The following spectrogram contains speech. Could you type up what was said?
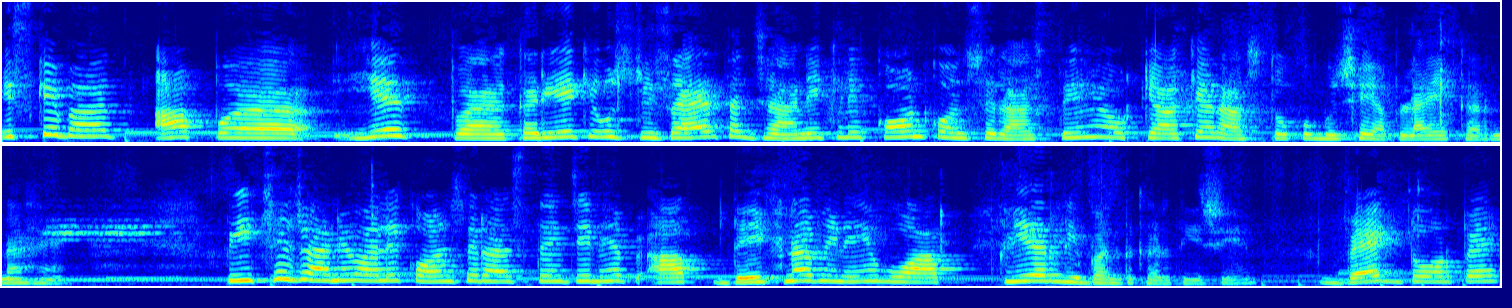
इसके बाद आप ये करिए कि उस डिज़ायर तक जाने के लिए कौन कौन से रास्ते हैं और क्या क्या रास्तों को मुझे अप्लाई करना है। पीछे जाने वाले कौन से रास्ते हैं जिन्हें आप देखना भी नहीं, वो आप क्लियरली बंद कर दीजिए। बैक डोर पे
